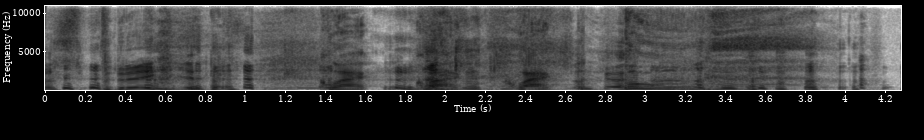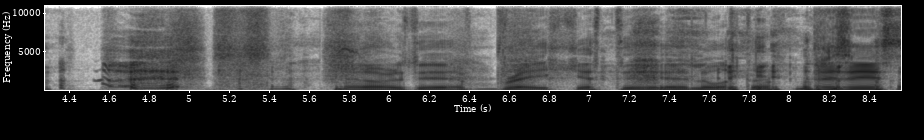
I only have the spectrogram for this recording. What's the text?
att spränga. Quack, quack, quack, boom! Nu har vi lite breaket i låten. Precis.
